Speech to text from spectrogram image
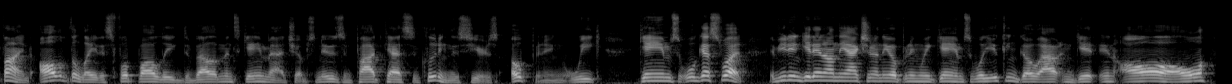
Find all of the latest football league developments, game matchups, news, and podcasts, including this year's opening week games. Well, guess what? If you didn't get in on the action in the opening week games, well, you can go out and get in all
